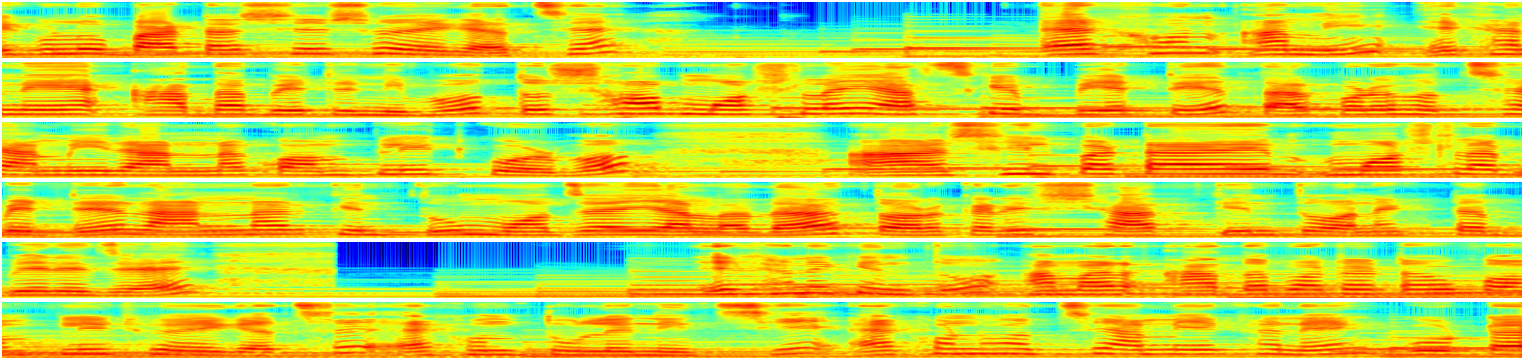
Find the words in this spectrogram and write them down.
এগুলো বাটা শেষ হয়ে গেছে। এখন আমি এখানে আদা বেটে নিব। তো সব মশলাই আজকে বেটে তারপরে হচ্ছে আমি রান্না কমপ্লিট করব। আর শিলপাটায় মশলা বেটে, রান্নার কিন্তু মজাই আলাদা, তরকারির স্বাদ কিন্তু অনেকটা বেড়ে যায়। এখানে কিন্তু আমার আদা বাটাটাও কমপ্লিট হয়ে গেছে, এখন তুলে নিচ্ছি। এখন হচ্ছে আমি এখানে গোটা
